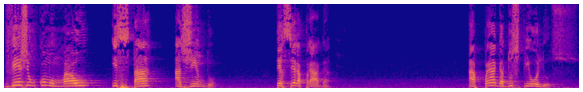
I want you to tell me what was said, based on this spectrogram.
Vejam como mal está agindo. Terceira praga. a praga dos piolhos.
